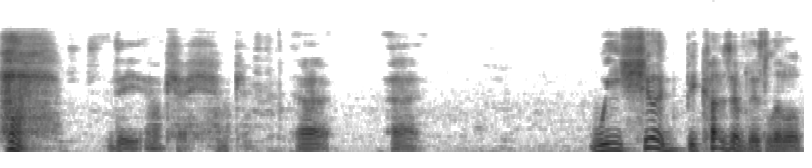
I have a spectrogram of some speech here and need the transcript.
the okay, okay. Uh, uh, we should, because of this little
